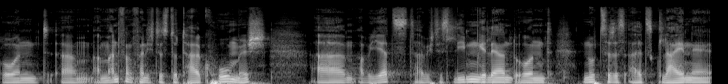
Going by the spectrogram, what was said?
Und ähm, am Anfang fand ich das total komisch, ähm, aber jetzt habe ich das lieben gelernt und nutze das als kleine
